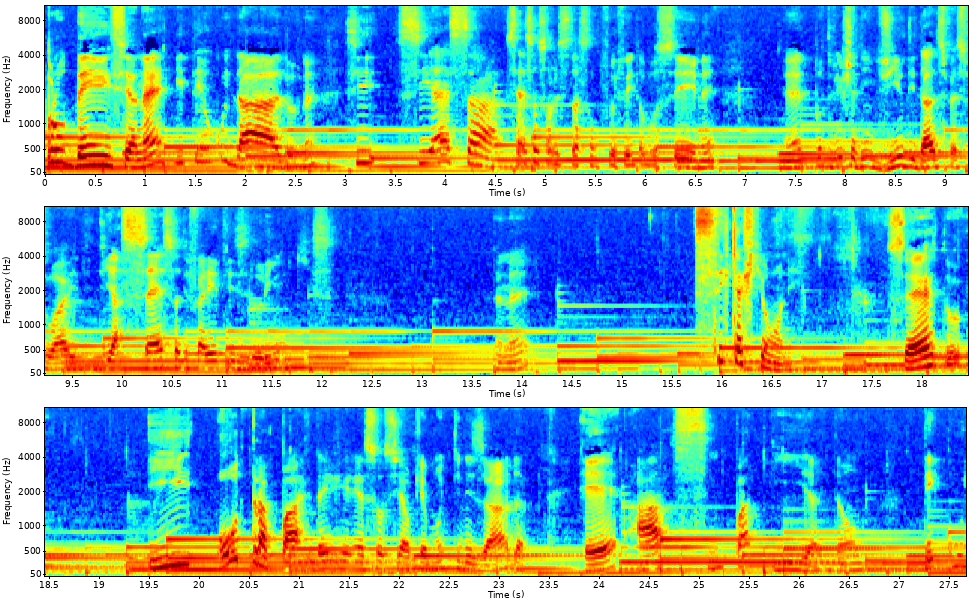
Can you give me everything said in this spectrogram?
prudência, né, e tenha cuidado, né. Se, se, essa, se essa solicitação foi feita a você, né, né, do ponto de vista de envio de dados pessoais, de acesso a diferentes links, né? se questione, certo? E outra parte da engenharia social que é muito utilizada é a simpatia. Então, ter cuidado,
